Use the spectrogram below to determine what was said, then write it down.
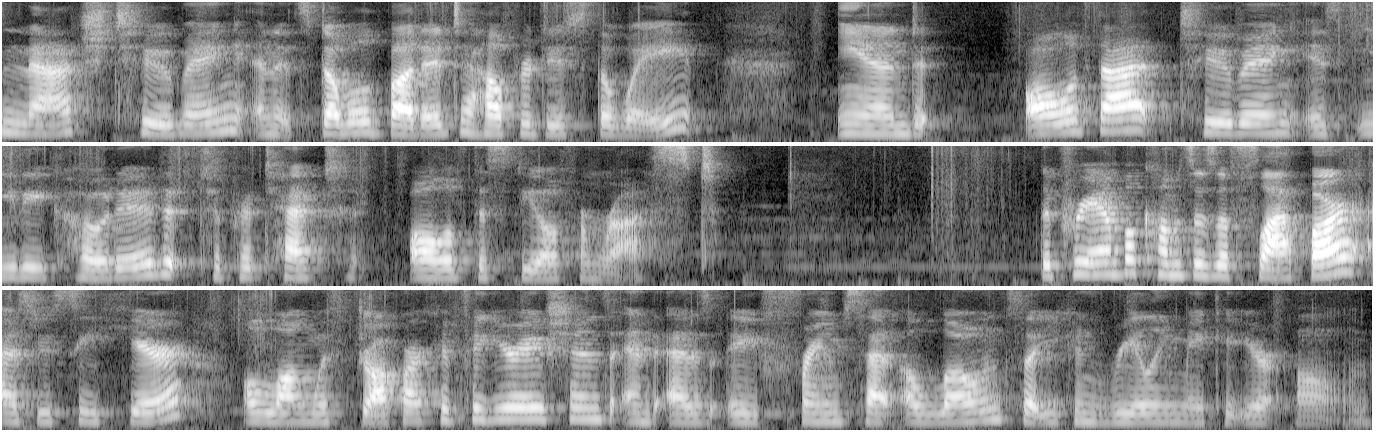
Natch tubing and it's double butted to help reduce the weight. And all of that tubing is ED coated to protect all of the steel from rust. The preamble comes as a flat bar, as you see here, along with drop bar configurations and as a frame set alone so that you can really make it your own.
